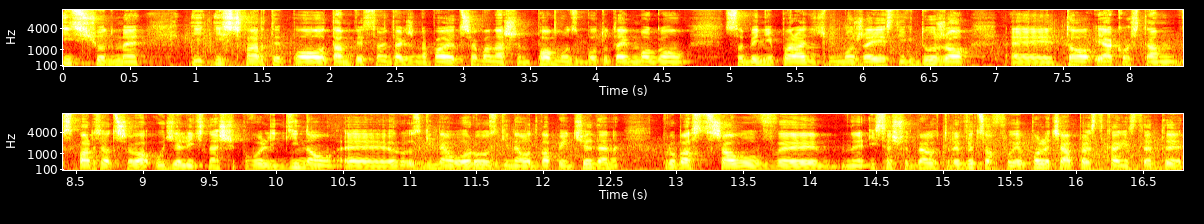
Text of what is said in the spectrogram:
IS-7 i IS-4 po tamtej stronie, także naprawdę trzeba naszym pomóc, bo tutaj mogą sobie nie poradzić, mimo że jest ich dużo, e, to jakoś tam wsparcia trzeba udzielić. Nasi powoli giną, e, zginęło RU, zginęło 251, próba strzału w e, IS-7, który wycofuje, poleciała pestka, niestety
